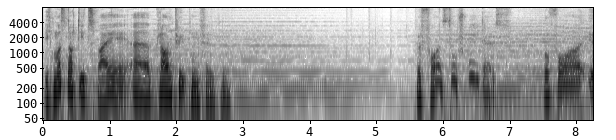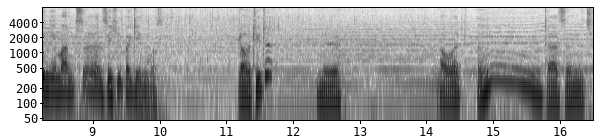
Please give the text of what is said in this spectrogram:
ich muss noch die zwei äh, blauen Tüten finden. Bevor es zu spät ist. Bevor irgendjemand äh, sich übergeben muss. Blaue Tüte? Nö. Blaue... Uh, da sind...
